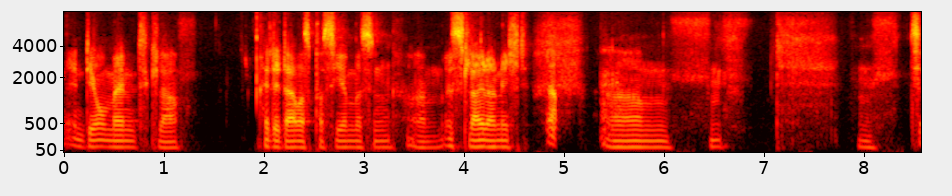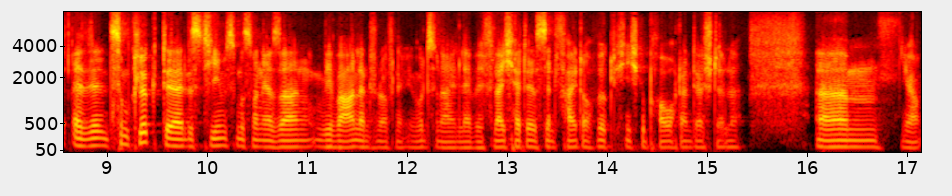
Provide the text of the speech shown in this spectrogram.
in dem Moment, klar, hätte da was passieren müssen. Ähm, ist leider nicht. Ja. Ähm, hm. Hm. Also zum Glück der, des Teams muss man ja sagen, wir waren dann schon auf einem emotionalen Level. Vielleicht hätte es den Fight auch wirklich nicht gebraucht an der Stelle. Ähm, ja,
